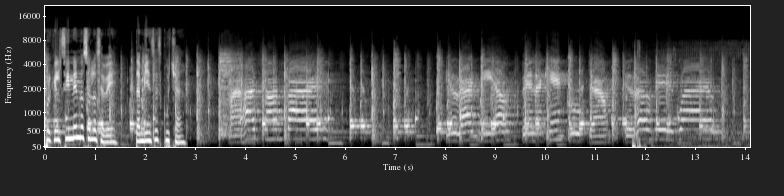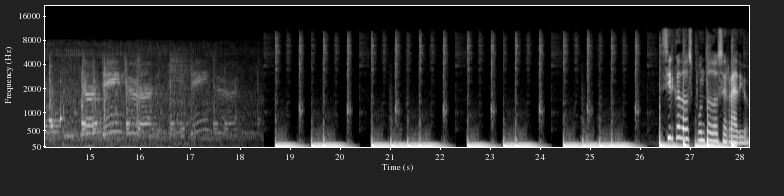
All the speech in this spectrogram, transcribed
Porque el cine no solo se ve, también se escucha. Circo 2.12 Radio.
